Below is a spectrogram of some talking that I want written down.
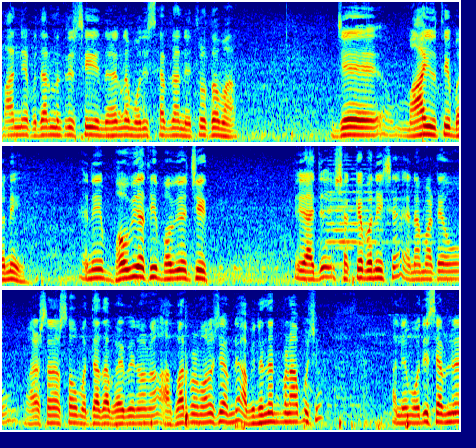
માન્ય પ્રધાનમંત્રી શ્રી નરેન્દ્ર મોદી સાહેબના નેતૃત્વમાં જે મહાયુતિ બની એની ભવ્યથી ભવ્ય જીત એ આજે શક્ય બની છે. એના માટે હું મહારાષ્ટ્રના સૌ મતદાતા ભાઈ બહેનોનો આભાર પણ માનું છું. એમને અભિનંદન પણ આપું છું. અને મોદી સાહેબને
